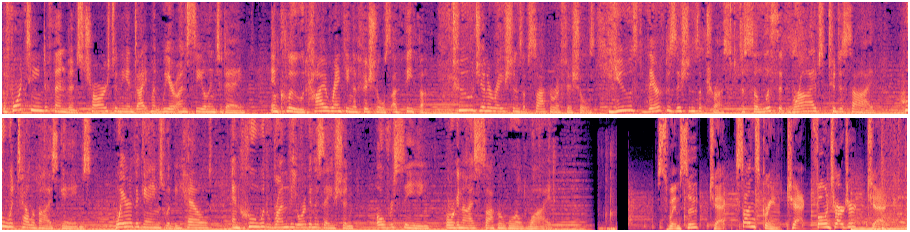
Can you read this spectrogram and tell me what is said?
The 14 defendants charged in the indictment we are unsealing today include high ranking officials of FIFA. Two generations of soccer officials used their positions of trust to solicit bribes to decide who would televise games, where the games would be held, and who would run the organization overseeing organized soccer worldwide. Swimsuit? Check. Sunscreen? Check. Phone charger? Check.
